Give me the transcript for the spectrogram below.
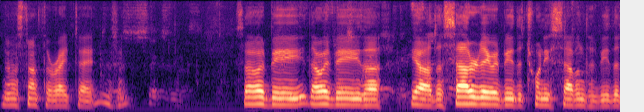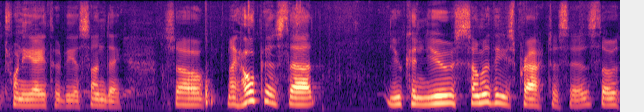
No, it's not the right date, is it? So that would be that would be the yeah the Saturday would be the 27th would be the 28th would be a Sunday. So my hope is that you can use some of these practices. Though,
